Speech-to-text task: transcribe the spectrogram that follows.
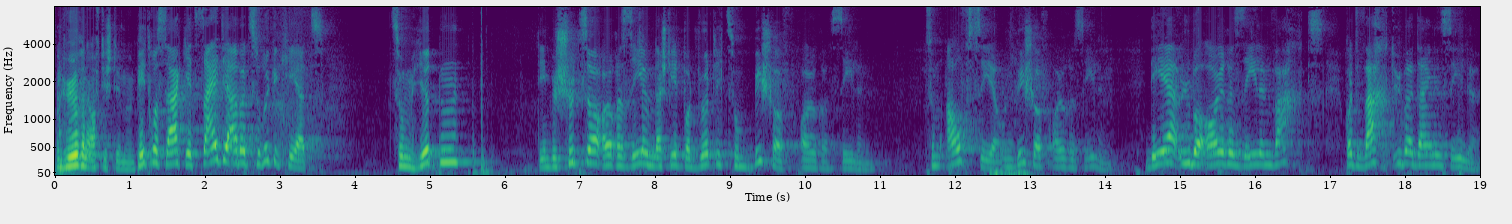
und hören auf die Stimme. Und Petrus sagt, jetzt seid ihr aber zurückgekehrt zum Hirten, dem Beschützer eurer Seelen, da steht wortwörtlich zum Bischof eurer Seelen, zum Aufseher und Bischof eurer Seelen, der über eure Seelen wacht. Gott wacht über deine Seele.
